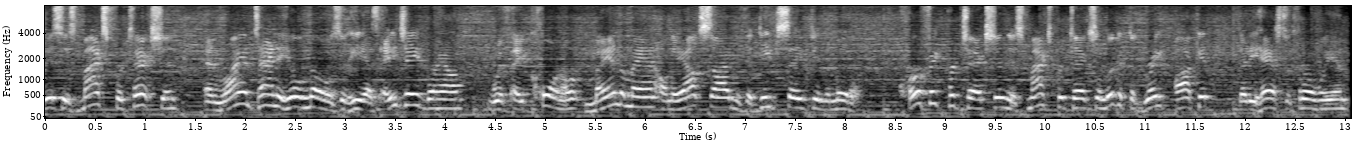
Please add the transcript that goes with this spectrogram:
This is max protection. And Ryan Tannehill knows that he has A.J. Brown with a corner man to man on the outside with a deep safety in the middle. Perfect protection, this max protection. Look at the great pocket that he has to throw in.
